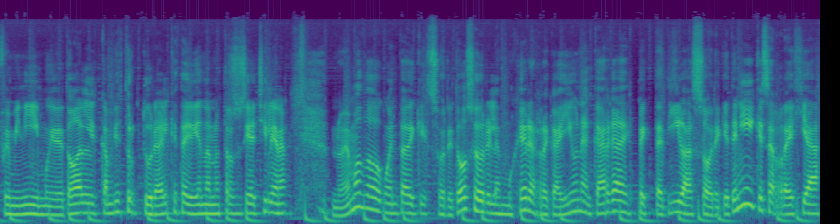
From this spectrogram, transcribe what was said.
feminismo y de todo el cambio estructural que está viviendo nuestra sociedad chilena, nos hemos dado cuenta de que, sobre todo sobre las mujeres, recaía una carga de expectativas sobre que tenía que ser regia,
